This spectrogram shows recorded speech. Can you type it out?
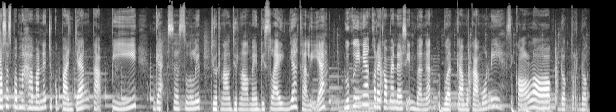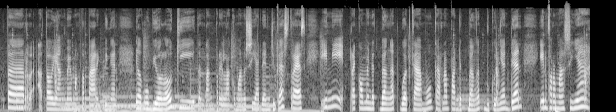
proses pemahamannya cukup panjang tapi nggak sesulit jurnal-jurnal medis lainnya kali ya. Buku ini aku rekomendasiin banget buat kamu-kamu nih psikolog, dokter-dokter atau yang memang tertarik dengan ilmu biologi tentang perilaku manusia dan juga stres. Ini recommended banget buat kamu karena padat banget bukunya dan informasinya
